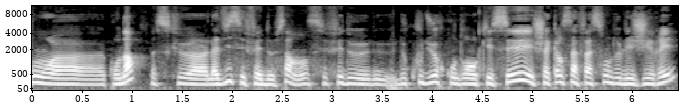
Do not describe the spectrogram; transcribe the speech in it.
euh, qu'on a, parce que euh, la vie c'est fait de ça, hein. c'est fait de, de, coups durs qu'on doit encaisser et chacun sa façon de les gérer.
